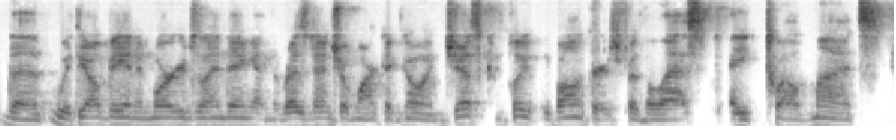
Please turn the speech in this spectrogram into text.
the with y'all being in mortgage lending and the residential market going just completely bonkers for the last eight, 12 months,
